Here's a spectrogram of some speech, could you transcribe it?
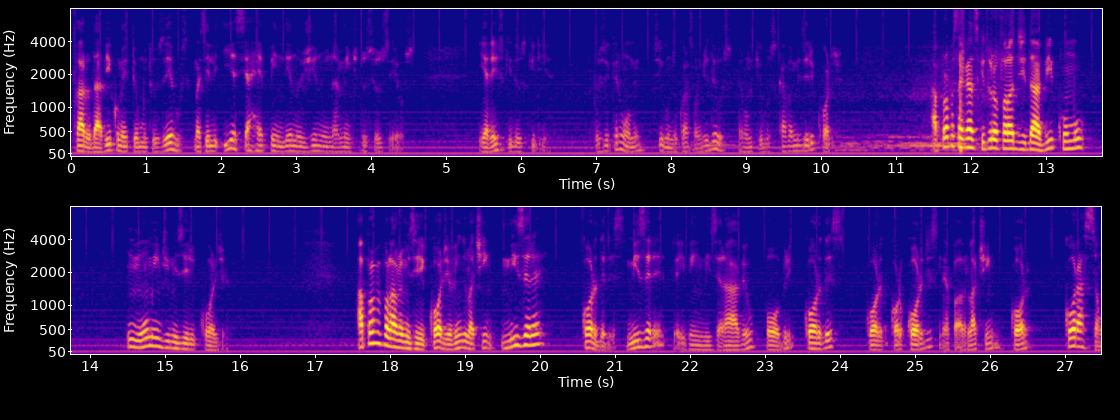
Claro, Davi cometeu muitos erros, mas ele ia se arrependendo genuinamente dos seus erros. E era isso que Deus queria. Por isso que era um homem segundo o coração de Deus. Era um homem que buscava misericórdia. A própria Sagrada Escritura fala de Davi como um homem de misericórdia. A própria palavra misericórdia vem do latim misere corderes. Misere, aí vem miserável, pobre, cordes, cor, cor cordes, né, a palavra latim, cor, coração.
